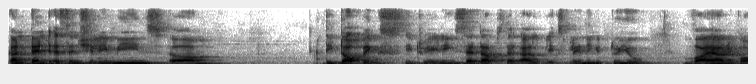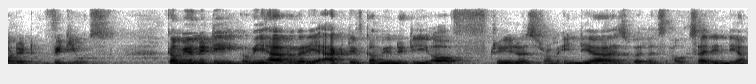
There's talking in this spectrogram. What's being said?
Content essentially means um, the topics, the trading setups that I'll be explaining it to you via recorded videos. Community, we have a very active community of traders from India as well as outside India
